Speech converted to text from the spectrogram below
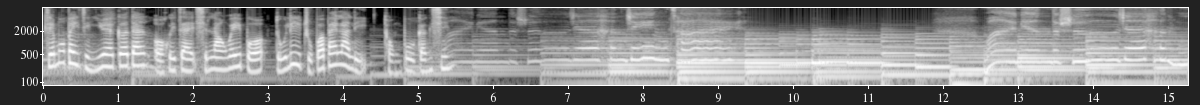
节目背景音乐歌单我会在新浪微博独立主播 Bella 里同步更新。外面的世界很精彩外面的世界很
